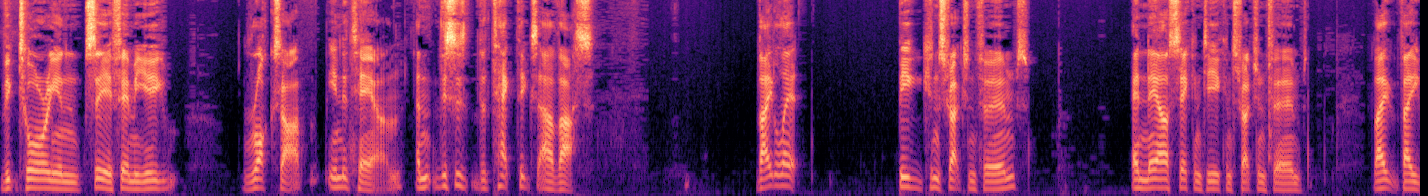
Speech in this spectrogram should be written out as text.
Victorian CFMEU rocks up into town. And this is, the tactics are thus. They let big construction firms and now second tier construction firms, they, they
